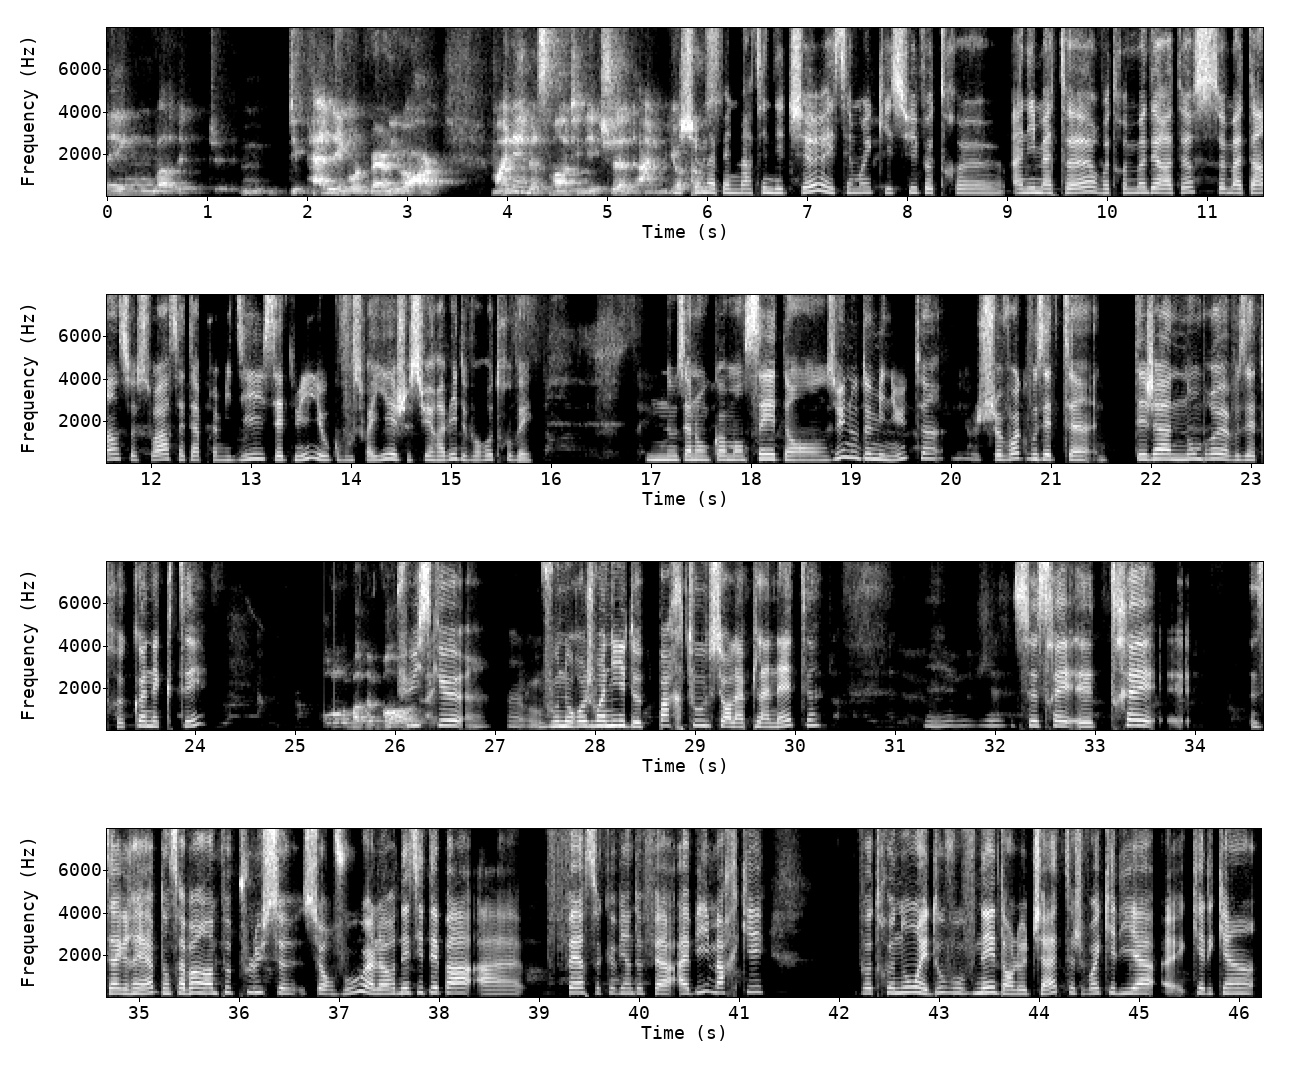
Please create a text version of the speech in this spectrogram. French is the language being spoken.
Well, it, depending on where you are. My name is Martin Nietzsche and I'm your Je m'appelle Martin Nietzsche et c'est moi qui suis votre euh, animateur, votre modérateur ce matin, ce soir, cet après-midi, cette nuit, où que vous soyez. Je suis ravie de vous retrouver. Nous allons commencer dans une ou deux minutes. Je vois que vous êtes euh, déjà nombreux à vous être connectés puisque euh, vous nous rejoignez de partout sur la planète. Ce serait euh, très euh, agréable d'en savoir un peu plus sur vous. Alors, n'hésitez pas à faire ce que vient de faire Abby. Marquez votre nom et d'où vous venez dans le chat. Je vois qu'il y a quelqu'un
